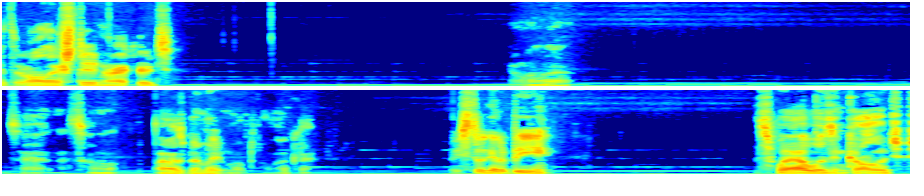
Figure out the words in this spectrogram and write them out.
Get through all their student records. All that. So, oh, it's been late multiple. Okay. We still got a B. That's why I was in college.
